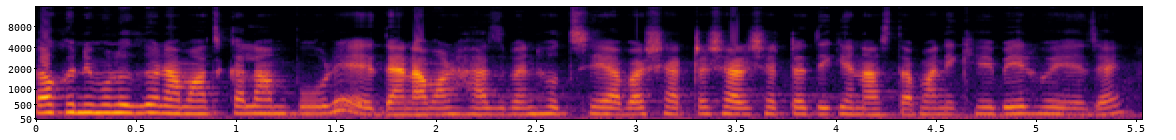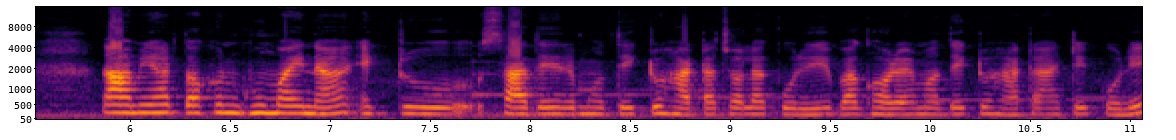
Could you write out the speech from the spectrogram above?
তখনই মূলত নামাজ কালাম পড়ে দেন আমার হাজব্যান্ড হচ্ছে আবার সাতটা, সাড়ে সাতটার দিকে নাস্তা পানি খেয়ে বের হয়ে যায়। তা আমি আর তখন ঘুমাই না, একটু সাদের মধ্যে একটু হাঁটা চলা করি বা ঘরের মধ্যে একটু হাঁটাহাঁটি করি।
